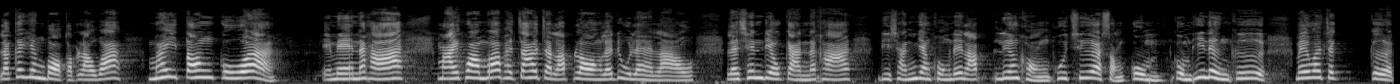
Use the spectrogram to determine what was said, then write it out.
แล้วก็ยังบอกกับเราว่าไม่ต้องกลัวเอเมนนะคะ หมายความว่าพระเจ้าจะรับรองและดูแลเรา และเช่นเดียวกันนะคะ ดิฉันยังคงได้รับเรื่องของผู้เชื่อสองกลุ่ม กลุ่มที่หนึ่งคือ ไม่ว่าจะ เกิด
